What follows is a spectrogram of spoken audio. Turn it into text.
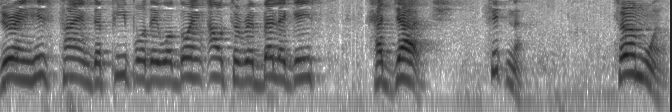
During his time, the people they were going out to rebel against Hajjaj. Fitna. Turmoil.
